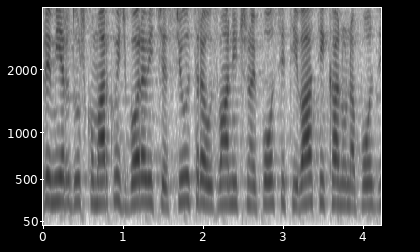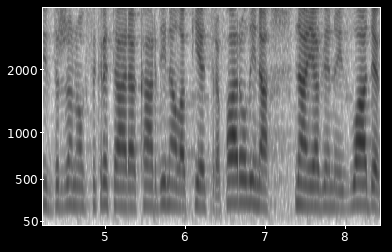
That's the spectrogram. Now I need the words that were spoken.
Premijer Duško Marković Boravić je sjutra u zvaničnoj posjeti Vatikanu na poziv državnog sekretara kardinala Pjetra Parolina, najavljeno iz vlade.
